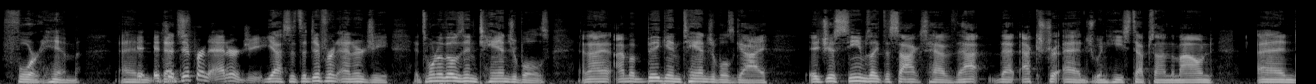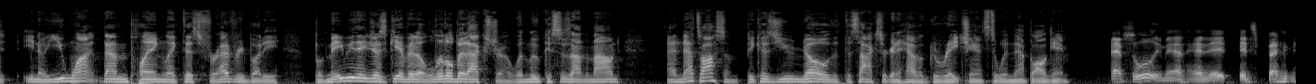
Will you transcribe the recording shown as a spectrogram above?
for him. And it's a different energy. Yes, it's a different energy. It's one of those intangibles, and I, I'm a big intangibles guy. It just seems like the Sox have that that extra edge when he steps on the mound, and you know you want them playing like this for everybody but maybe they just give it a little bit extra when Lucas is on the mound, and that's awesome because you know that the Sox are going to have a great chance to win that ball game. Absolutely, man, and it, it's been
